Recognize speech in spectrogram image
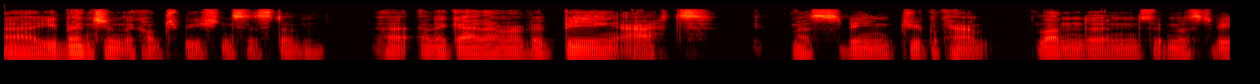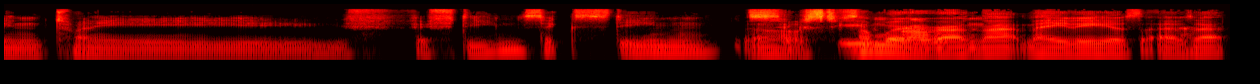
uh, you mentioned the contribution system, uh, and again, I remember being at must have been DrupalCamp London's. It must have been 2015, 16, 16 somewhere probably. around that, maybe. As, as that,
